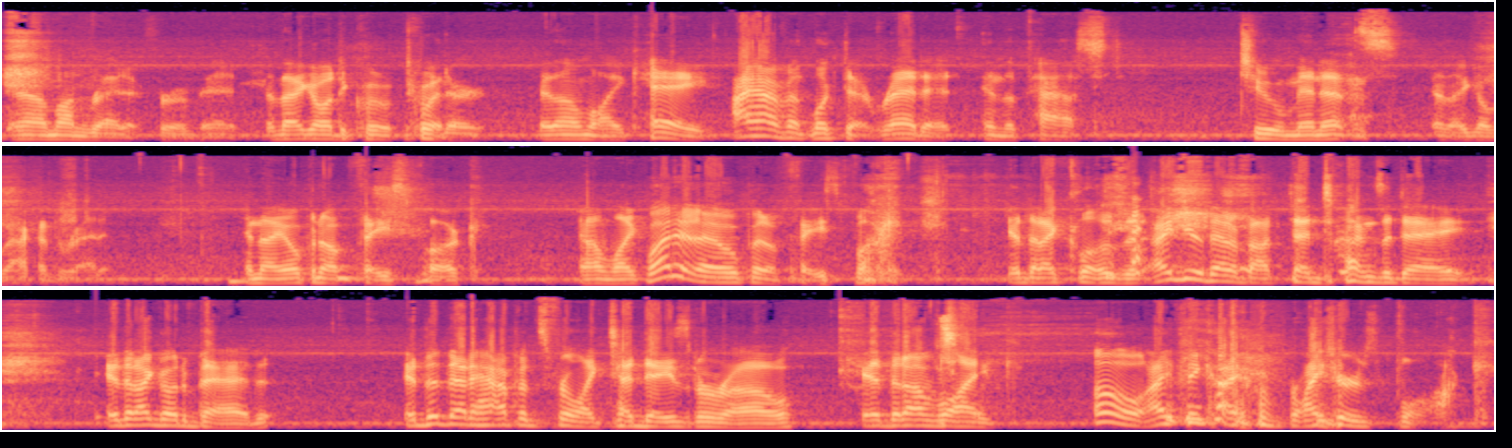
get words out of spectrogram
and I'm on Reddit for a bit. And I go to Twitter, and I'm like, hey, I haven't looked at Reddit in the past two minutes. And I go back on Reddit. And I open up Facebook, and I'm like, why did I open up Facebook? And then I close it. I do that about 10 times a day. And then I go to bed. And then that happens for like 10 days in a row. And then I'm like, oh, I think I have writer's block.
